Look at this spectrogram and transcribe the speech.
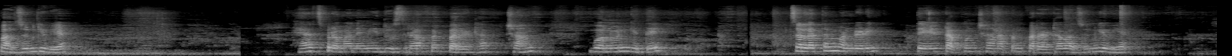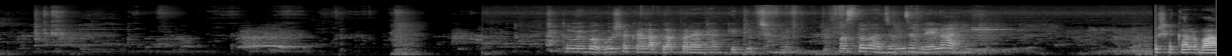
भाजून घेऊया. ह्याचप्रमाणे मी दुसरा पण पराठा छान बनवून घेते. चला तर मंडळी तेल टाकून छान आपण पराठा भाजून घेऊया. तुम्ही बघू शकाल आपला पराठा किती छान मस्त भाजून झालेला आहे. बघू शकाल वा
